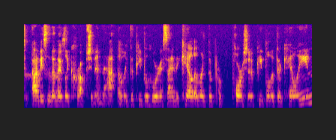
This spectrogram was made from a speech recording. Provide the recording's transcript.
to, obviously then there's like corruption in that of like the people who are assigned to kill and like the proportion of people that they're killing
